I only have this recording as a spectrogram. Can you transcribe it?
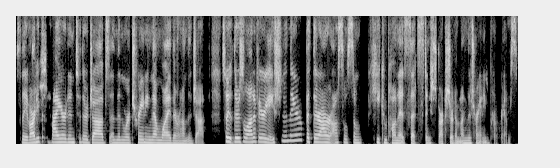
So they've already been hired into their jobs, and then we're training them while they're on the job. So there's a lot of variation in there, but there are also some key components that stay structured among the training programs.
